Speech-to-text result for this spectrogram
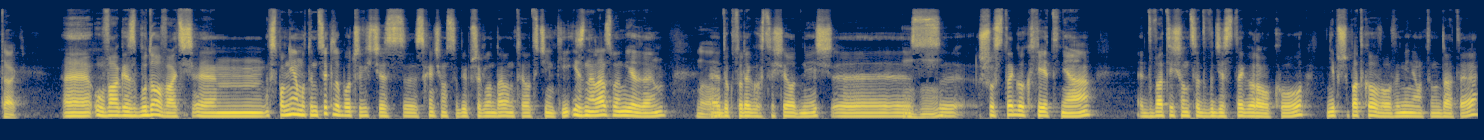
tak. E, uwagę zbudować. Wspomniałem o tym cyklu, bo oczywiście z, z chęcią sobie przeglądałem te odcinki i znalazłem jeden, no. e, do którego chcę się odnieść. E, mhm. Z 6 kwietnia 2020 roku. Nieprzypadkowo wymieniam tę datę.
